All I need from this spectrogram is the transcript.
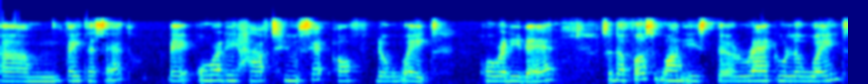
um, data set, they already have two set of the weight already there. So the first one is the regular weight.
